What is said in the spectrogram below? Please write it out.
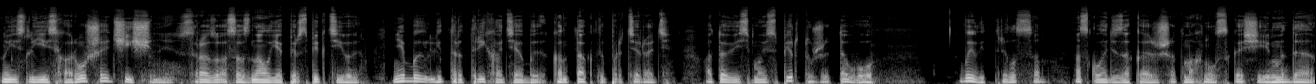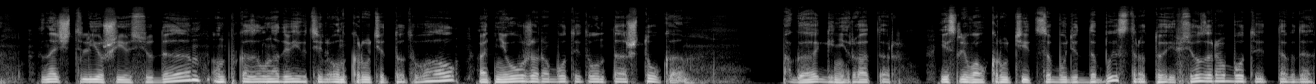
Но если есть хорошие, очищенные, сразу осознал я перспективы. Мне бы литра три хотя бы контакты протирать, а то весь мой спирт уже того. Выветрился. На складе закажешь, отмахнулся Кощей. Да. Значит, льешь ее сюда, он показал на двигатель, он крутит тот вал, от него уже работает вон та штука. Ага, генератор. Если вал крутиться будет да быстро, то и все заработает тогда.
